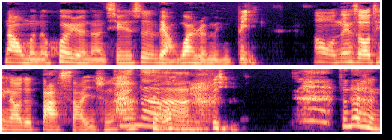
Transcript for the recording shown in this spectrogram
那我们的会员呢，其实是两万人民币。然后我那时候听到就大傻眼，说两万人民币 真的很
